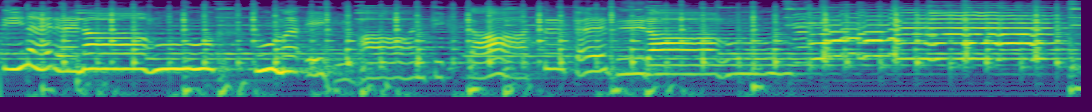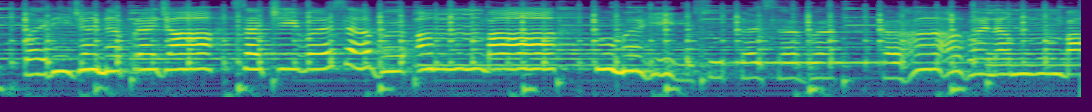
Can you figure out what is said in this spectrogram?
सुरपति नरनाहू तुम एहि भांति तात कदराहू परिजन, प्रजा, सचिव, सब अम्बा तुम ही सुत सब कह अवलंबा।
